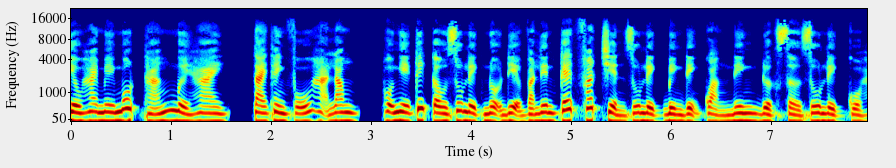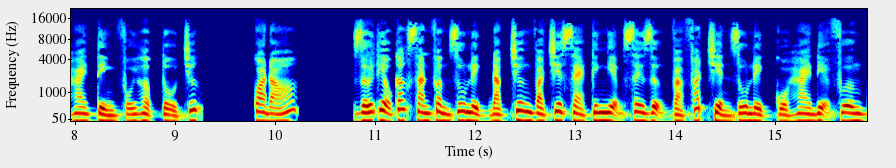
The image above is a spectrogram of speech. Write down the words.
Chiều 21 tháng 12, tại thành phố Hạ Long, Hội nghị kích cầu du lịch nội địa và liên kết phát triển du lịch Bình Định Quảng Ninh được Sở Du lịch của hai tỉnh phối hợp tổ chức. Qua đó, giới thiệu các sản phẩm du lịch đặc trưng và chia sẻ kinh nghiệm xây dựng và phát triển du lịch của hai địa phương.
